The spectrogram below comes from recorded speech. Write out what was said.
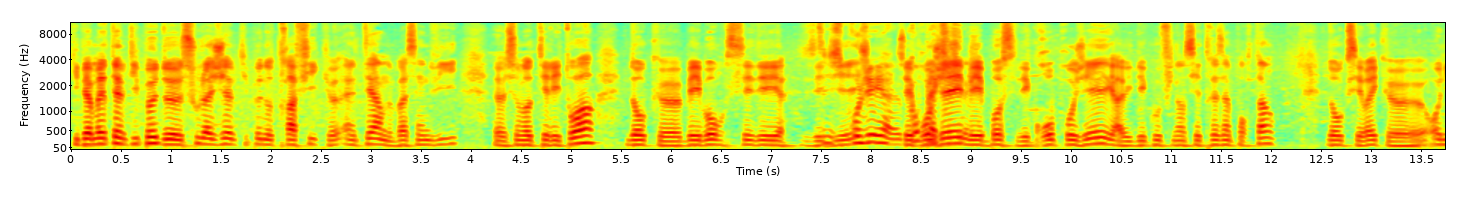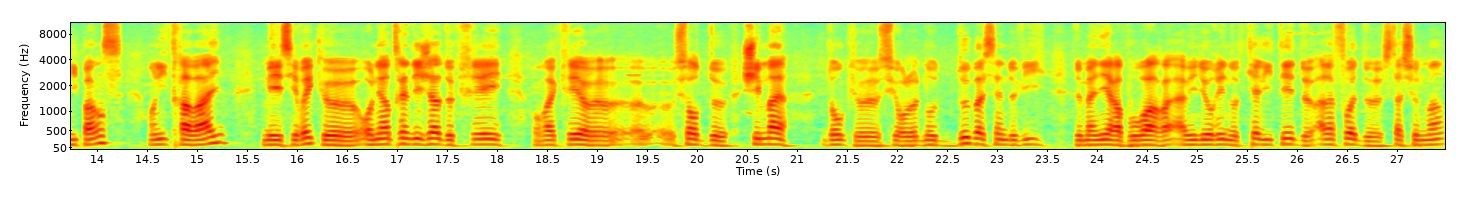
qui permettrait un petit peu de soulager un petit peu notre trafic euh, interne, bassin de vie euh, sur notre territoire. Donc, euh, mais bon, c'est des, des projets euh, des projets, mais bon, c'est des gros projets avec des coûts financiers très importants. Donc, c'est vrai qu'on y pense, on y travaille. Mais c'est vrai qu'on est en train déjà de créer, on va créer une sorte de schéma donc, sur le- nos deux bassins de vie de manière à pouvoir améliorer notre qualité de, à la fois de stationnement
